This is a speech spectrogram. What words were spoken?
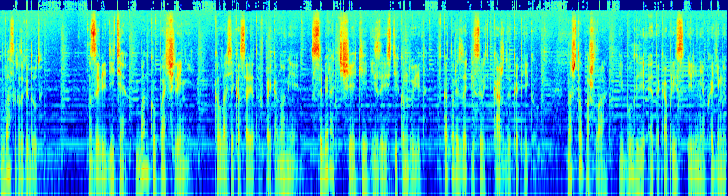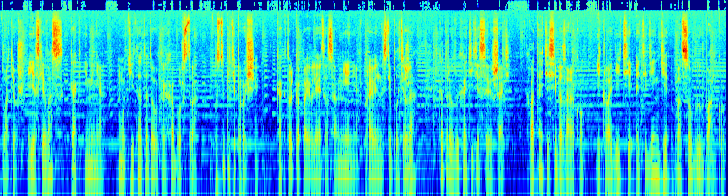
вас разведут. Заведите банку поощрений. Классика советов по экономии – собирать чеки и завести кондуит, в который записывать каждую копейку – на что пошла и был ли это каприз или необходимый платеж. Если вас, как и меня, мутит от этого крохоборства, поступите проще. Как только появляется сомнение в правильности платежа, который вы хотите совершать, хватайте себя за руку и кладите эти деньги в особую банку,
